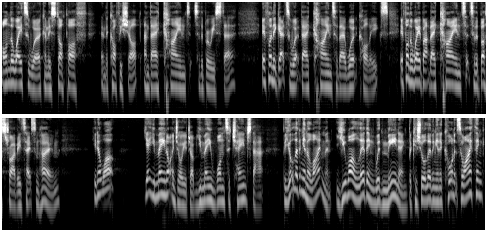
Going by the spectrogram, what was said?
on the way to work, and they stop off in the coffee shop and they're kind to the barista, if when they get to work, they're kind to their work colleagues, if on the way back, they're kind to the bus driver who takes them home, you know what? Yeah, you may not enjoy your job. You may want to change that, but you're living in alignment. You are living with meaning because you're living in accordance. So I think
